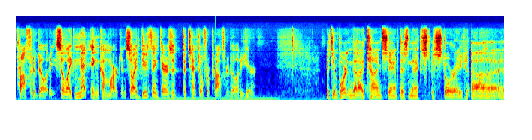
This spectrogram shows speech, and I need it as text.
profitability. So, like net income margin. So, I do think there's a potential for profitability here. It's important that I timestamp this next story. Uh,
